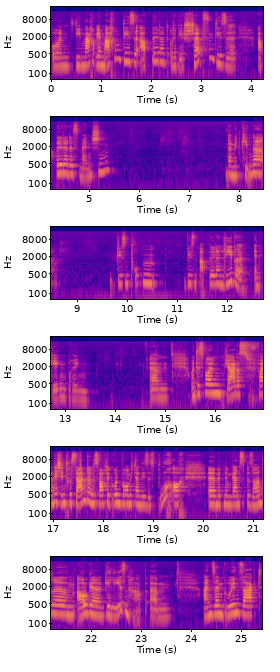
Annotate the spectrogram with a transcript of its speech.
Und die machen, wir machen diese Abbilder oder wir schöpfen diese Abbilder des Menschen, damit Kinder diesen Puppen, diesen Abbildern Liebe entgegenbringen. Ähm, und das wollen, ja, das fand ich interessant und das war auch der Grund, warum ich dann dieses Buch auch äh, mit einem ganz besonderen Auge gelesen habe. Ähm, Anselm Grün sagt,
